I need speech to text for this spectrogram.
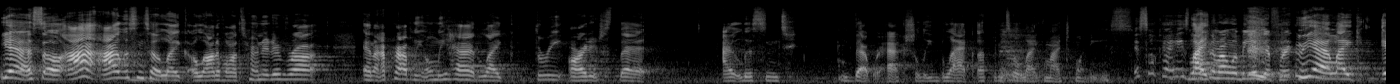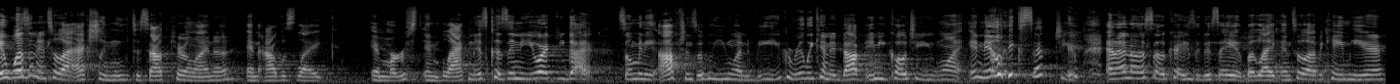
Yeah, so I I listen to like a lot of alternative rock, and I probably only had like three artists that I listened to that were actually black up until like my 20s. It's okay. It's Like- nothing wrong with being different. Yeah, like it wasn't until I actually moved to South Carolina and I was like immersed in blackness because in New York you got so many options of who you want to be. You can really can adopt any culture you want and they'll accept you. And I know it's so crazy to say it, but like until I became here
